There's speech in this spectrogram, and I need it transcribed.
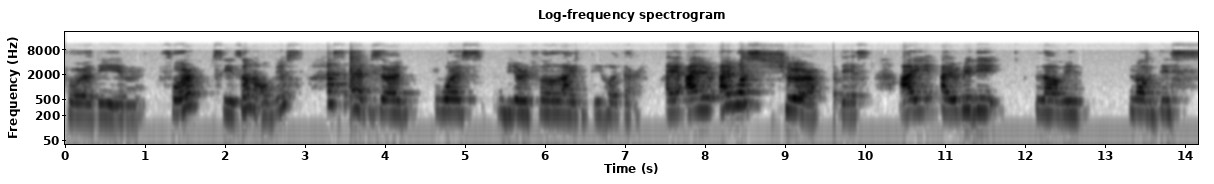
for the um, fourth season obvious. Last episode was beautiful like the other. I, I i was sure of this. I i really love it love this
